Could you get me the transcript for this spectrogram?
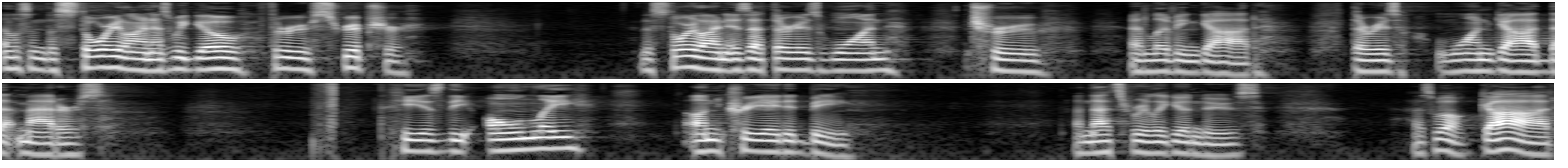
listen, the storyline as we go through Scripture the storyline is that there is one true and living God. There is one God that matters. He is the only uncreated being. And that's really good news as well. God,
